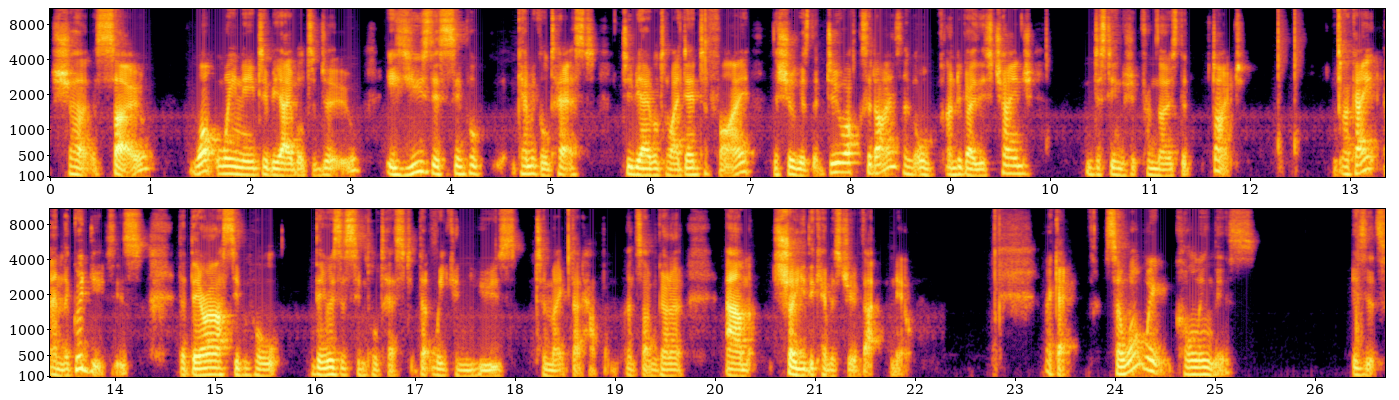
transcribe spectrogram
So what we need to be able to do is use this simple chemical test to be able to identify the sugars that do oxidize and or undergo this change and distinguish it from those that don't. Okay, and the good news is that there are simple there is a simple test that we can use to make that happen. And so I'm going to um, show you the chemistry of that now. Okay, so what we're calling this is its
